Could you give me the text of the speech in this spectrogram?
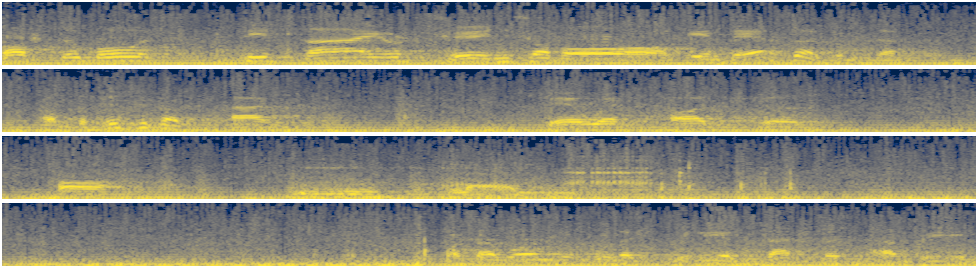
of the most desired change of all in their circumstances, of the physical side. They were conscious of the cleansed. What a wonderful experience that must have been.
